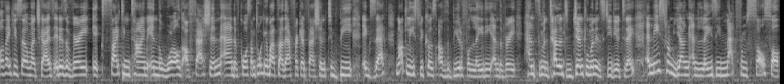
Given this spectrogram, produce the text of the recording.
Well, thank you so much, guys. It is a very exciting time in the world of fashion. And of course, I'm talking about South African fashion to be exact, not least because of the beautiful lady and the very handsome and talented gentleman in studio today. Anees from Young and Lazy, Matt from Sol Sol,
